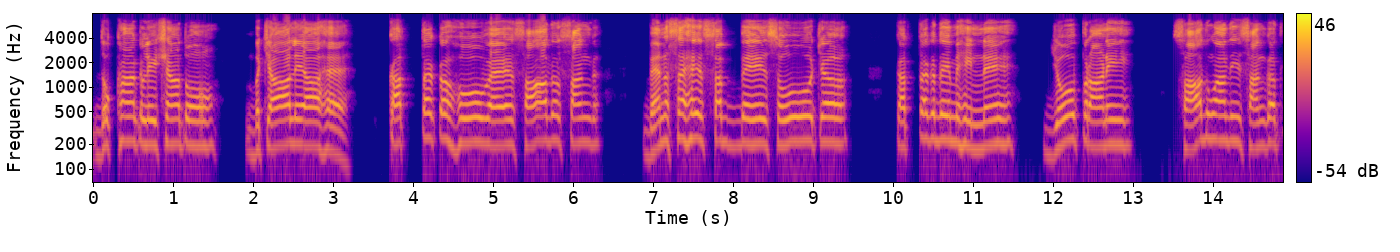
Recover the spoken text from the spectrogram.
ਦੁੱਖਾਂ ਕਲੇਸ਼ਾਂ ਤੋਂ ਬਚਾ ਲਿਆ ਹੈ। ਕਤਕ ਹੋਵੇ ਸਾਧ ਸੰਗ, ਬਿਨ ਸਹਿ ਸਭੇ ਸੋਚ। ਕਤਕ ਦੇ ਮਹੀਨੇ ਜੋ ਪ੍ਰਾਣੀ ਸਾਧੂਆਂ ਦੀ ਸੰਗਤ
